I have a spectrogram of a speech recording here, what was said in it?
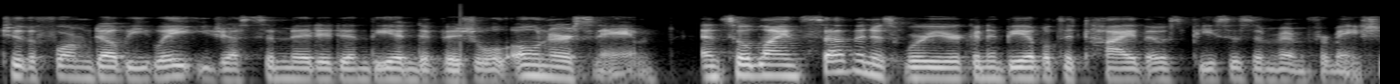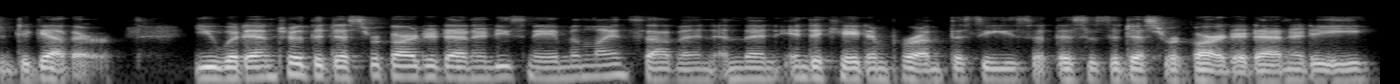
to the Form W8 you just submitted in the individual owner's name. And so line seven is where you're going to be able to tie those pieces of information together. You would enter the disregarded entity's name in line seven and then indicate in parentheses that this is a disregarded entity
